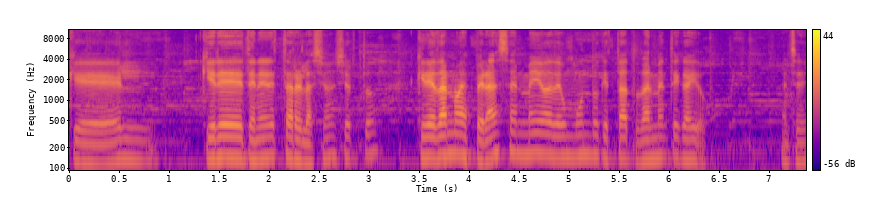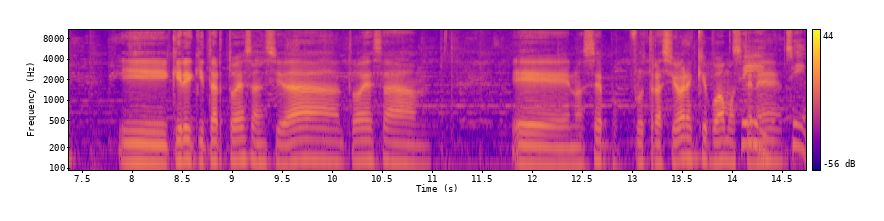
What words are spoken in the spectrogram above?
Que Él quiere tener esta relación, ¿cierto? Quiere darnos esperanza en medio de un mundo que está totalmente caído. ¿cachai? Y quiere quitar toda esa ansiedad, toda esa, eh, no sé, pues, frustraciones que podamos Sí, tener. sí.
